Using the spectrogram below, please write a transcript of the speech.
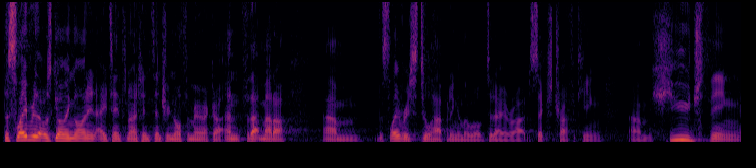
the slavery that was going on in 18th, 19th century North America, and for that matter, um, the slavery is still happening in the world today, right? Sex trafficking, um, huge thing,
